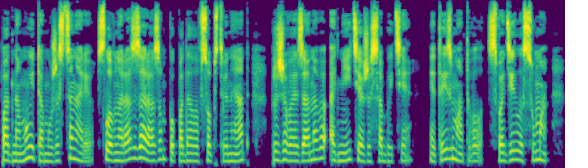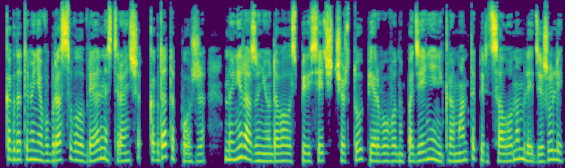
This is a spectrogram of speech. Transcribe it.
По одному и тому же сценарию. Словно раз за разом попадала в собственный ад, проживая заново одни и те же события. Это изматывало, сводило с ума. Когда-то меня выбрасывало в реальность раньше, когда-то позже, но ни разу не удавалось пересечь черту первого нападения некроманта перед салоном леди Жули.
